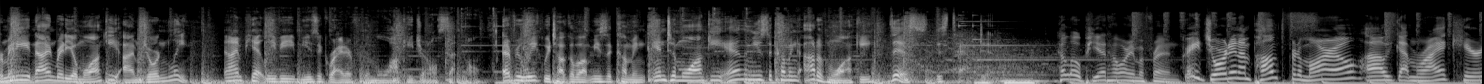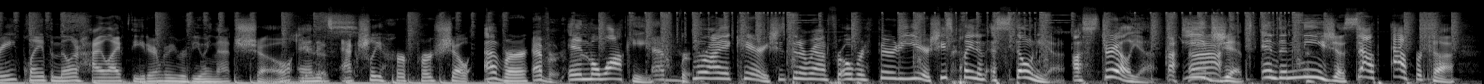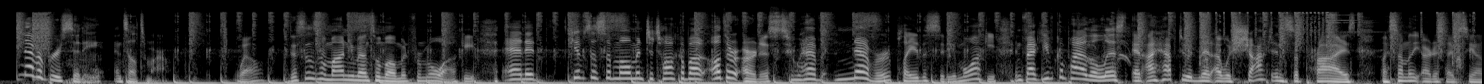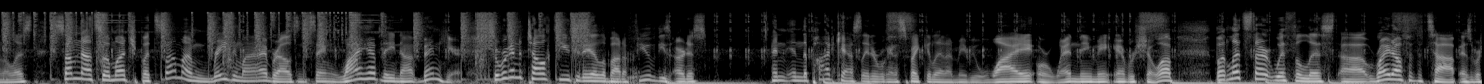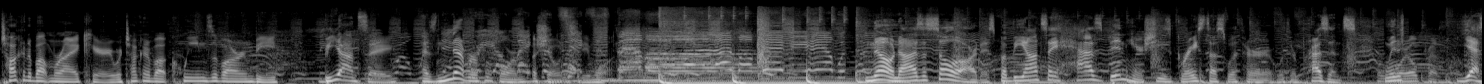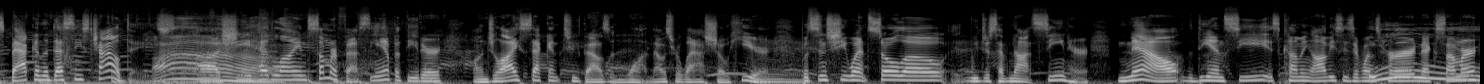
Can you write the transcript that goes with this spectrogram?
From 88.9 Radio Milwaukee, I'm Jordan Lee. And I'm Piet Levy, music writer for the Milwaukee Journal Sentinel. Every week we talk about music coming into Milwaukee and the music coming out of Milwaukee. This is Tapped In. Hello, Piet. How are you, my friend? Great, Jordan. I'm pumped for tomorrow. Uh, we've got Mariah Carey playing at the Miller High Life Theater. I'm going to be reviewing that show. And it's actually her first show ever. Ever. In Milwaukee. Ever. Mariah Carey. She's been around for over 30 years. She's played in Estonia, Australia, Egypt, Indonesia, South Africa. Never Brew City until tomorrow. Well, this is a monumental moment for Milwaukee, and it gives us a moment to talk about other artists who have never played the city of Milwaukee. In fact, you've compiled a list, and I have to admit, I was shocked and surprised by some of the artists I've seen on the list. Some not so much, but some I'm raising my eyebrows and saying, why have they not been here? So, we're going to talk to you today about a few of these artists. And in the podcast later, we're going to speculate on maybe why or when they may ever show up. But let's start with the list uh, right off at the top. As we're talking about Mariah Carey, we're talking about queens of R&B. Beyonce has never performed a show in city of Milwaukee. No, not as a solo artist, but Beyonce has been here. She's graced us with her with her presence. When- royal presence. Yes, back in the Destiny's Child days. Ah. Uh, she headlined Summerfest, the amphitheater, on July 2nd, 2001. That was her last show here. Hmm. But since she went solo, we just have not seen her. Now, the DNC is coming, obviously, as everyone's heard, next summer.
